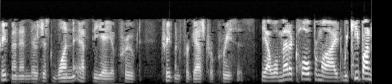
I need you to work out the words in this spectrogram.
treatment, and there's just one FDA approved treatment for gastroparesis. Yeah, well, metoclopramide, we keep on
